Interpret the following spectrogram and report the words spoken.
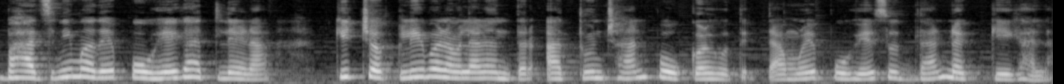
भाजणीमध्ये पोहे घातले ना की चकली बनवल्यानंतर आतून छान पोकळ होते. त्यामुळे पोहेसुद्धा नक्की घाला.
